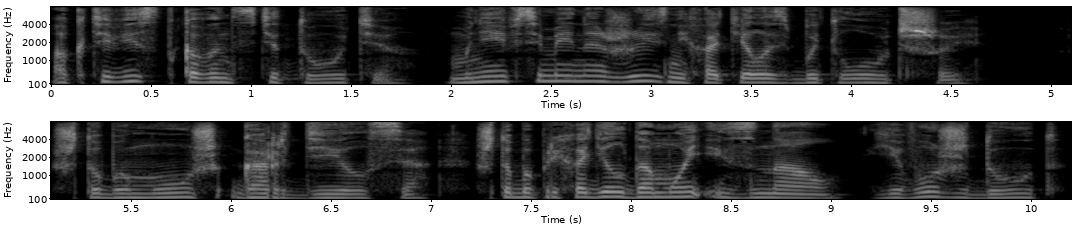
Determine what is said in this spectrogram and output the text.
Активистка в институте. Мне и в семейной жизни хотелось быть лучшей. Чтобы муж гордился, чтобы приходил домой и знал, его ждут,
